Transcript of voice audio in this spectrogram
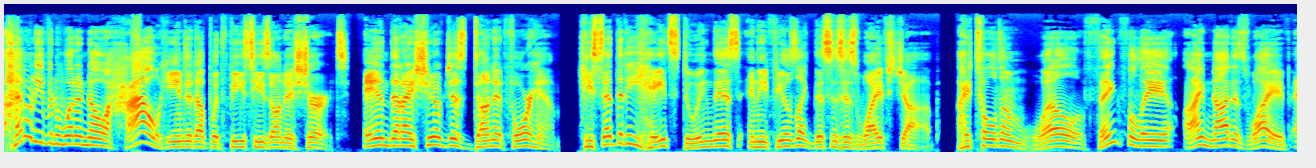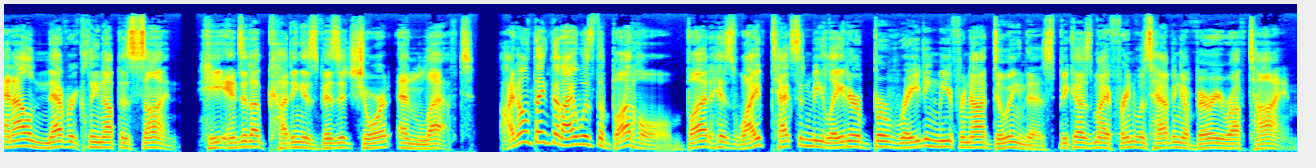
I don't even want to know how he ended up with feces on his shirt, and that I should have just done it for him. He said that he hates doing this and he feels like this is his wife's job. I told him, well, thankfully, I'm not his wife and I'll never clean up his son. He ended up cutting his visit short and left. I don't think that I was the butthole, but his wife texted me later berating me for not doing this because my friend was having a very rough time.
